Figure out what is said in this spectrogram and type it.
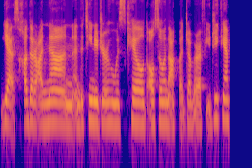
yes, Khadr Adnan and the teenager who was killed also in the Akbat Jabbar refugee camp,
